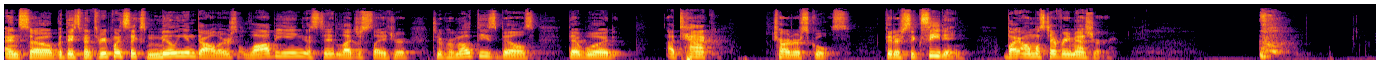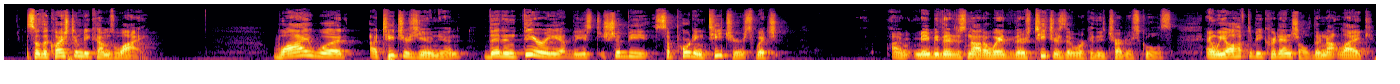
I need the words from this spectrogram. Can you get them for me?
And so, but they spent $3.6 million lobbying the state legislature to promote these bills that would attack charter schools that are succeeding by almost every measure. so the question becomes why? Why would a teachers' union, that in theory at least should be supporting teachers, which um, maybe they're just not aware that there's teachers that work at these charter schools, and we all have to be credentialed. They're not like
